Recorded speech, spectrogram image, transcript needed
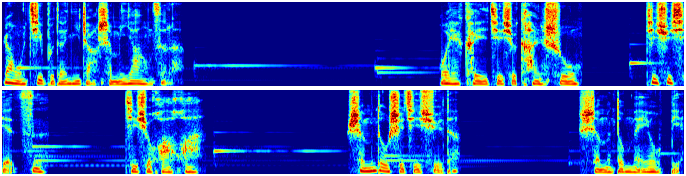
让我记不得你长什么样子了。我也可以继续看书，继续写字，继续画画。什么都是继续的，什么都没有变。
